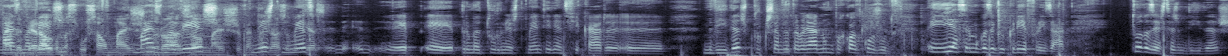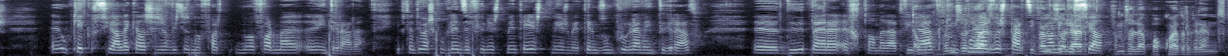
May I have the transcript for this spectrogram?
Mais pode haver vez, alguma solução mais, mais generosa vez, ou mais vantajosa neste momento, é, é, prematuro neste momento identificar uh, medidas, porque estamos a trabalhar num pacote conjunto. E essa era uma coisa que eu queria frisar todas estas medidas, uh, o que é crucial é que elas sejam vistas de uma, for de uma forma uh, integrada. E, portanto, eu acho que o grande desafio neste momento é este mesmo, é termos um programa integrado de, para a retoma da atividade, então, que inclua as duas partes, económica olhar, e social. Vamos olhar para o quadro grande.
